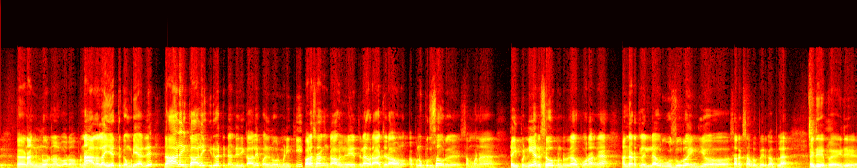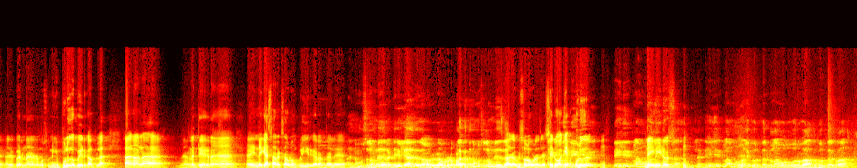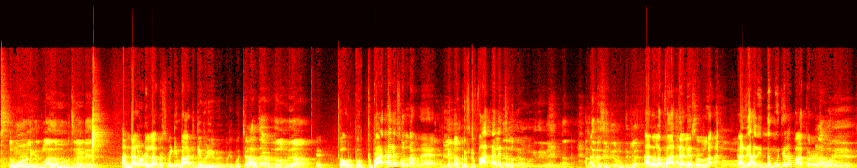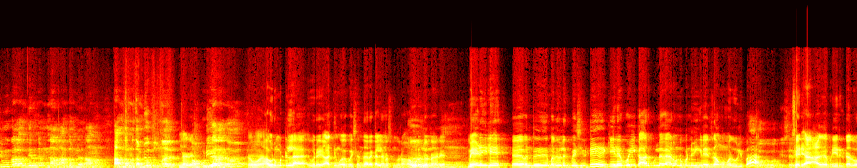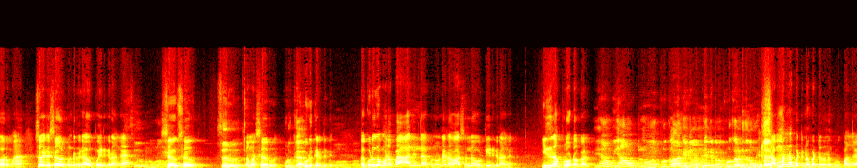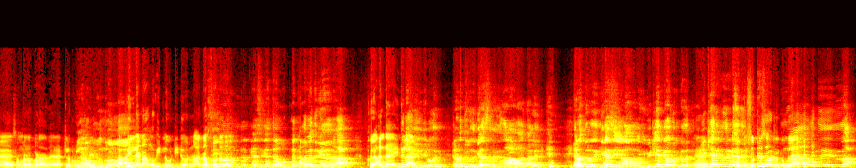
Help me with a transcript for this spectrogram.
நாங்கள் இன்னொரு நாள் வரோம் அப்படின்னா அதெல்லாம் ஏற்றுக்க முடியாது. நாளை காலை இருபத்தெட்டாம் தேதி காலை பதினோரு மணிக்கு வலசாகம் காவல் நிலையத்தில் அவர் ஆஜர் ஆகணும் அப்படின்னு புதுசாக ஒரு சம்மனை டைப் பண்ணி அதை சர்வ் பண்ணுறதுக்காக போகிறாங்க அந்த இடத்துல இல்லை ஒரு ஒசூரோ எங்கேயோ சரக்கு சாப்பிட போயிருக்காப்புல. இது இப்போ இது அது பேர் என்ன? என்னமோ சொன்னீங்க. புழுக போயிருக்காப்புல. அதனால் நான் என்ன கேட்குறேன் இன்னைக்கே சரக்கு சாப்பிடாம புளியிருக்காரு அந்த ஆளு. அது நம்ம சொல்ல முடியாதுல்ல. டெய்லி அது அவரோட அவரோட பழக்கத்தை நம்ம சொல்ல முடியாதுல்ல. அது அப்படி சொல்லக்கூடாது. சரி ஓகே. புழு டெய்லி இருக்கலாம் dose. இருக்கலாம். இல்ல டெய்லி இருக்கலாம் மூணு நாளைக்கு ஒருக்கா இருக்கலாம் ஒரு ஒரு வாரத்துக்கு ஒருக்கா இருக்கலாம் இல்ல மூணு நாளைக்கு இருக்கலாம். அது நம்ம பிரச்சனை கிடையாது. அந்த ஆளோட எல்லா பிரஸ் மீட்டிங் பார்த்துட்டு இப்படி இப்படி கூச்சம் பார்த்தா எப்படி சொல்ல முடியும்? இப்போ ஒரு பார்த்தாலே சொல்லலாம்ண்ணே பார்த்தாலே அந்த சொல்ல அளவுக்கு நம்மளுக்கு இது கிடையாது. அந்த ஃபெசிலிட்டி நமக்கு தெரியல. அதெல்லாம் பார்த்தாலே சொல்லலாம். அது அது இந்த மூஞ்சியெல்லாம் பார்த்த ஆனா உடனே ஒரு திமுக வந்து முன்னாள் நாம் தமிழர் நாம் நாம் தமிழர் தம்பி ஒருத்தர் சொன்னாரு? அவன் குடிகாரங்க ஆமாம் அவர் மட்டும் இல்லை இவர் அதிமுக போய் சேர்ந்தார கல்யாண சுந்தரம். அவரும் சொன்னார். மேடையிலே வந்து மதுவிலக்கு பேசிக்கிட்டு கீழே போய் காருக்குள்ளே வேற ஒன்று பண்ணுவீங்களே இதுதான் உங்கள் மதுவிலிப்பா? சரி. அது அப்படி இருக்கட்டும் அது ஓரமா. ஸோ இதை சர்வ் பண்ணுறதுக்காக போயிருக்கிறாங்க. சர்வ் சர்வ் சர்வ் ஆமாம் சர்வ் குடுக்க. கொடுக்கறதுக்கு. கொடுக்க போனப்ப ஆள் இல்லை அப்படின்னோடனே நான் வாசலில் ஒட்டி இருக்கிறாங்க இதுதான் புரோட்டோகால் ஏன் ஏன் விட்டுருணும் குடுக்கலாம் கேட்கல முன்னே கேட்டவங்க கொடுக்க வேண்டியது சம்மந்தப்பட்ட நபர்கிட்ட தானே கொடுப்பாங்க. சம்மந்தப்படாத வேற இடத்துல அப்படி இல்லைன்னா அவங்க வீட்டில் ஒட்டிட்டு வரணும். அதுதான் புரோட்டோகால் கேஸுக்கு எத்தனை விட்டுன கதவே தெரியாதுடா. அந்த இதுல இருநூத்தி இருபது கேஸ் இருக்குங்களா அதனால இருபத்தி இருபது கேஸையும் வீட்லயே இருக்க இருக்கிறது வீட்லயே இருக்கிறது கிடையாது. சுற்றுச்சுவர் இருக்கும்ல. இதுதான்.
